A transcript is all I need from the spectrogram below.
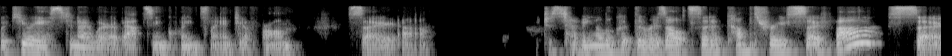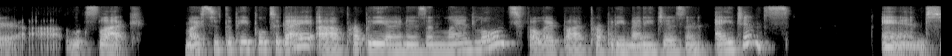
we're curious to know whereabouts in Queensland you're from. So uh, just having a look at the results that have come through so far. So uh, looks like most of the people today are property owners and landlords, followed by property managers and agents. And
